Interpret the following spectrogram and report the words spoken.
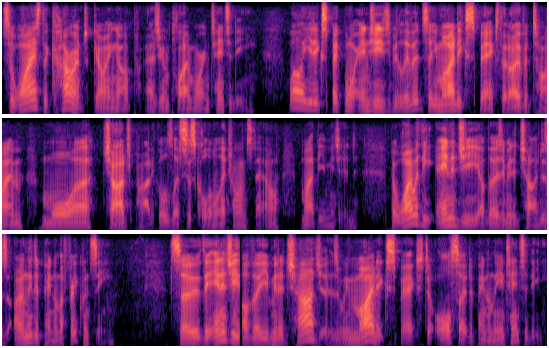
So why is the current going up as you apply more intensity? Well, you'd expect more energy to be delivered, so you might expect that over time more charged particles, let's just call them electrons now, might be emitted. But why would the energy of those emitted charges only depend on the frequency? So the energy of the emitted charges we might expect to also depend on the intensity,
